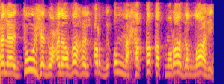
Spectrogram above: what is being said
فلا توجد على ظهر الأرض أمة حققت مراد الله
